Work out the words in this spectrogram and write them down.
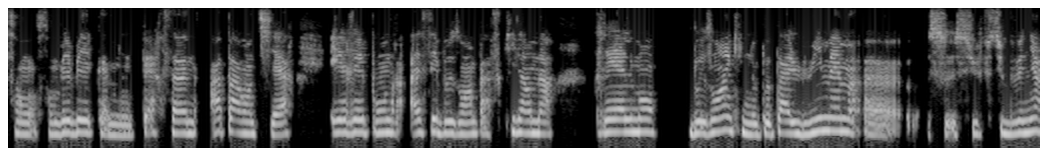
son, son bébé comme une personne à part entière et répondre à ses besoins parce qu'il en a réellement besoin qu'il ne peut pas lui-même euh, subvenir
